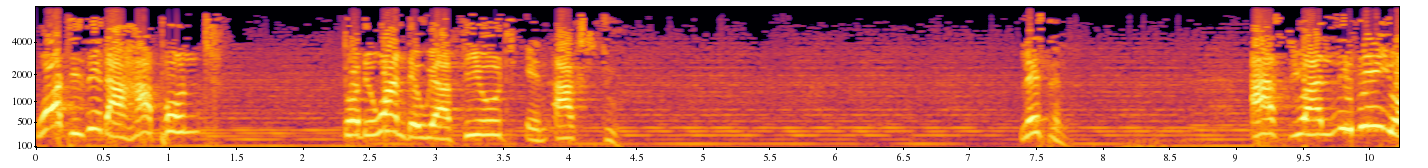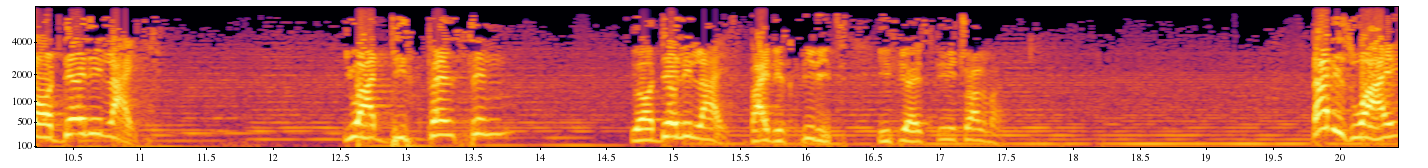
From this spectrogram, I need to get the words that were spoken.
What is it that happened to the one they were filled in Acts 2? Listen. As you are living your daily life, you are dispensing your daily life by the Spirit if you are a spiritual man. That is why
